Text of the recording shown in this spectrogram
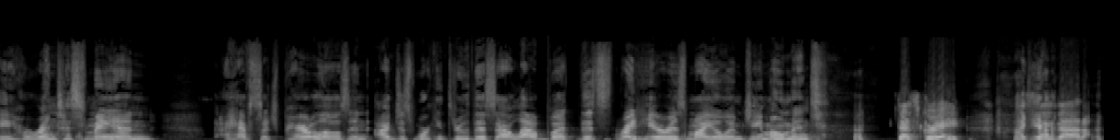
a horrendous man I have such parallels and I'm just working through this out loud but this right here is my OMG moment. That's great. I yeah. see that.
